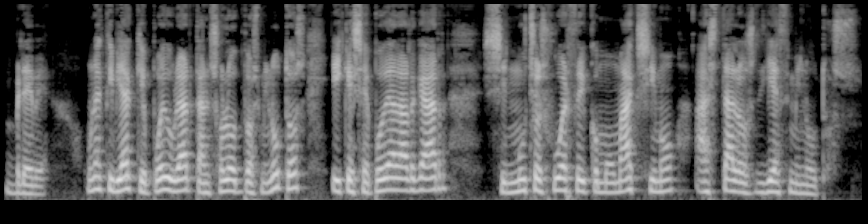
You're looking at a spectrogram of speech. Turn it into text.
breve. Una actividad que puede durar tan solo dos minutos y que se puede alargar sin mucho esfuerzo y como máximo hasta los diez minutos.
